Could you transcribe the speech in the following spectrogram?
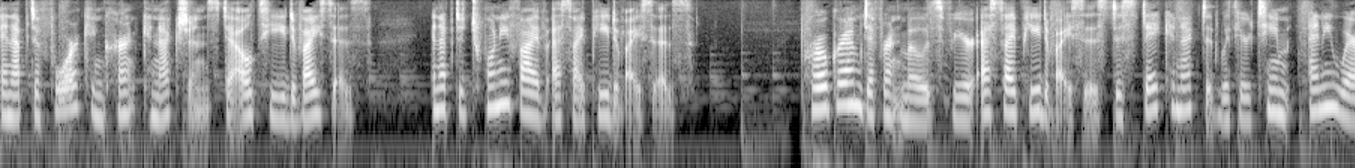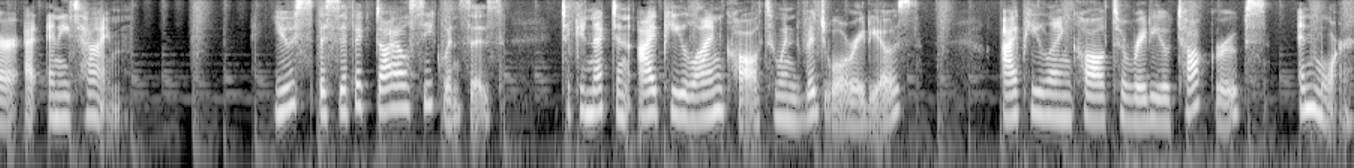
and up to four concurrent connections to LTE devices and up to 25 SIP devices. Program different modes for your SIP devices to stay connected with your team anywhere at any time. Use specific dial sequences to connect an IP line call to individual radios, IP line call to radio talk groups, and more.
